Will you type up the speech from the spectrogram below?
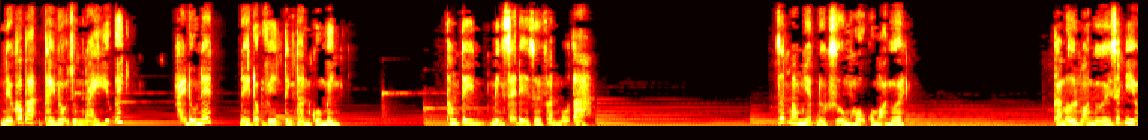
Nếu các bạn thấy nội dung này hữu ích, hãy donate để động viên tinh thần của mình. Thông tin mình sẽ để dưới phần mô tả rất mong nhận được sự ủng hộ của mọi người. Cảm ơn mọi người rất nhiều.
